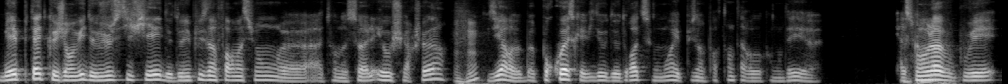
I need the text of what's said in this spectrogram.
mais peut-être que j'ai envie de justifier, de donner plus d'informations, heu, à Tournesol et aux chercheurs». Mmh mh. Dire, heu: «Bah, pourquoi est-ce que la vidéo de droite, selon moi, est plus importante à recommander?» heu? Et à ce D'accord. moment-là, vous pouvez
